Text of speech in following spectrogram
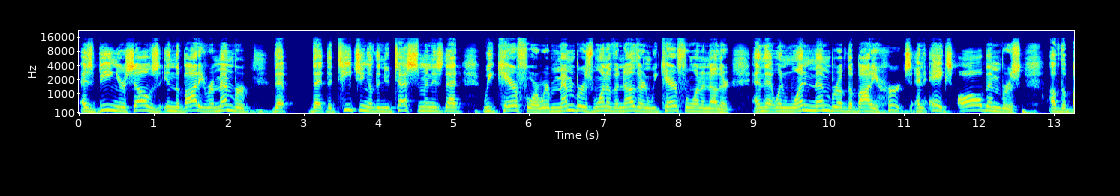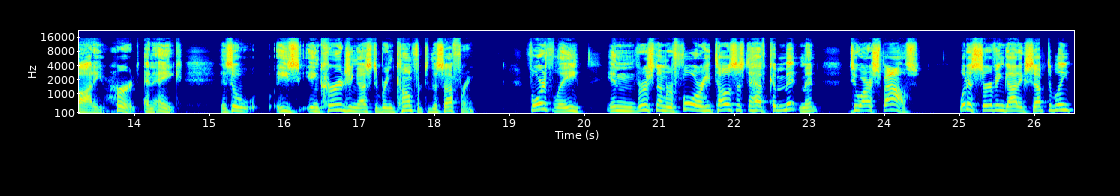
as being yourselves in the body, remember that that the teaching of the New Testament is that we care for, we're members one of another and we care for one another. And that when one member of the body hurts and aches, all members of the body hurt and ache. And so he's encouraging us to bring comfort to the suffering. Fourthly, in verse number four, he tells us to have commitment to our spouse. What is serving God acceptably?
